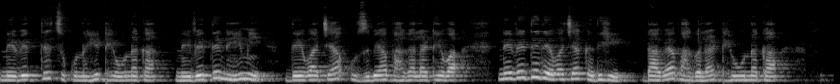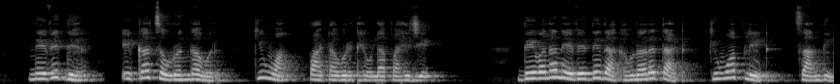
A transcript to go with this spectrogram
नैवेद्य चुकूनही ठेवू नका. नैवेद्य नेहमी देवाच्या उजव्या भागाला ठेवा. नैवेद्य देवाच्या कधीही डाव्या भागाला ठेवू नका. नैवेद्य एका चौरंगावर किंवा पाटावर ठेवला पाहिजे. देवाला नैवेद्य दाखवणारं ताट किंवा प्लेट चांदी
